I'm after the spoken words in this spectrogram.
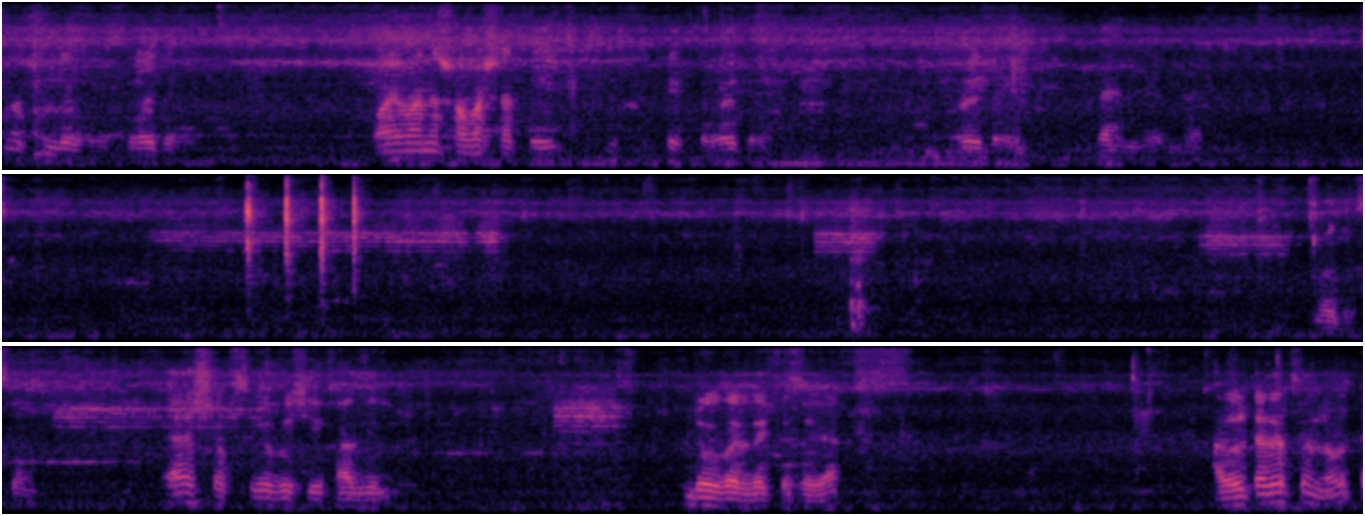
অনেক সুন্দর হয়েছে, ওই দেখুন। ওই মানে সবার দেখতে ওই দেখুন, ওই দেখেন দেখেন দেখেন দেখছেন এর সবথেকে বেশি ফাজিল। ডোর করে দেখতেছে। আর ওইটা দেখছেন ওইটা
